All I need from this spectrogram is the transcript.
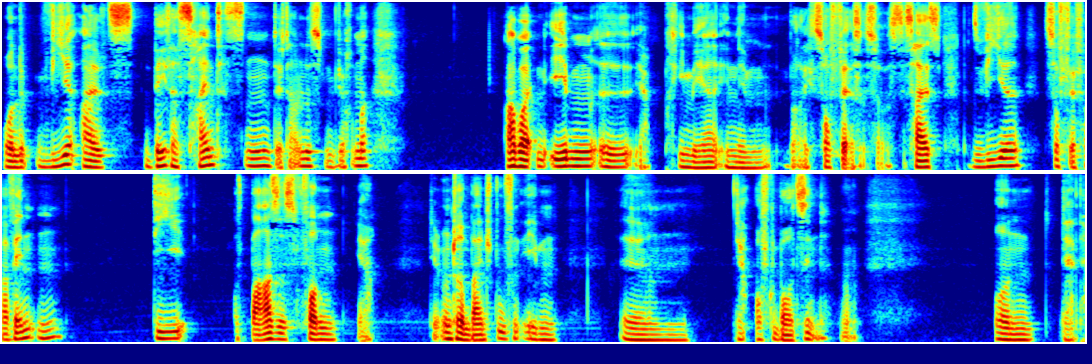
Und wir als Data Scientisten, Data Analysten, wie auch immer, arbeiten eben äh, ja, primär in dem Bereich Software as a Service. Das heißt, dass wir Software verwenden, die auf Basis von ja, den unteren beiden Stufen eben ähm, ja, aufgebaut sind. Ja. Und ja, da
